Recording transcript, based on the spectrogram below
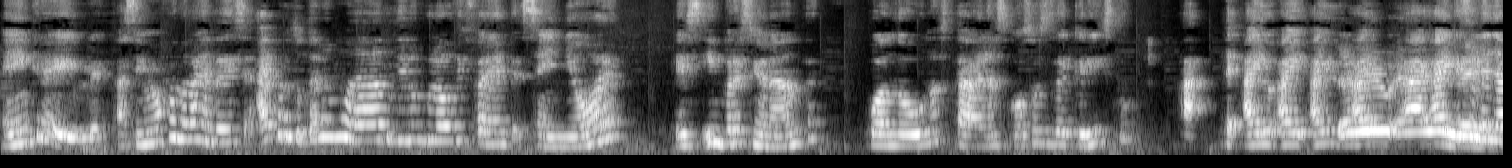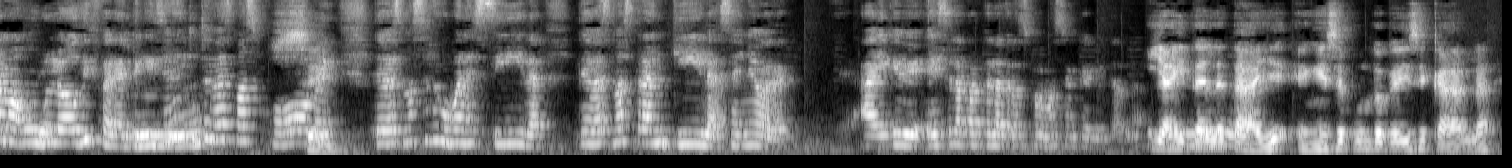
Es increíble. Así mismo cuando la gente dice, ay, pero tú te enamorada, tú tienes un glow diferente. Señores, es impresionante cuando uno está en las cosas de Cristo. ah, Hay, hay, hay, hay, Es hay- hay que se le evidente. llama un glow diferente. Que dicen, ay, tú te ves más joven, Sí. te ves más rejuvenecida, te ves más tranquila. Señores, hay que, esa es la parte de la transformación que ahorita hablamos. Y ahí está el detalle, en ese punto que dice Carla,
